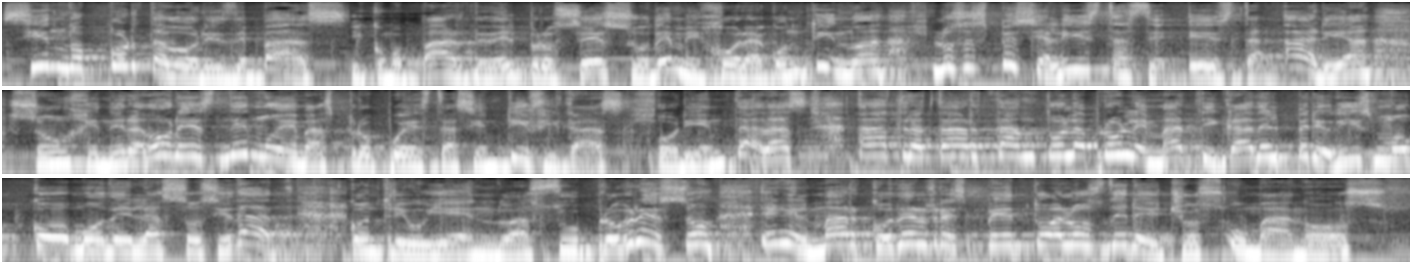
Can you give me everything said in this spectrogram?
siendo portadores de paz y como parte del proceso de mejora continua, los especialistas de esta área son generadores de nuevas propuestas científicas orientadas a tratar tanto la problemática del periodismo como de la sociedad, contribuyendo a su progreso en el marco del respeto a los derechos humanos.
